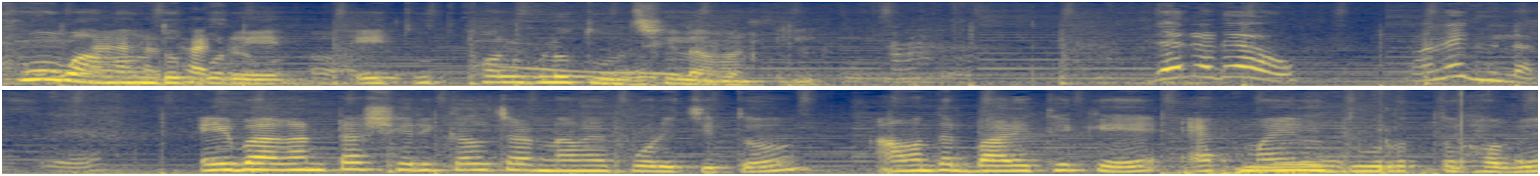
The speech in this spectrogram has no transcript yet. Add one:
খুব আনন্দ করে এই তুত ফলগুলো তুলছিলাম আর কি। এই বাগানটা সেরিকালচার নামে পরিচিত। আমাদের বাড়ি থেকে এক মাইল দূরত্ব হবে।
